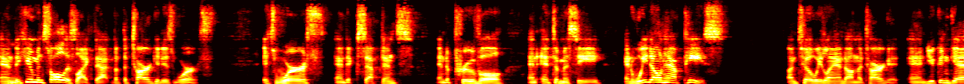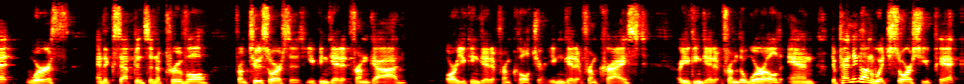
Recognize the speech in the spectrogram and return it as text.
And mm. the human soul is like that, but the target is worth it's worth and acceptance and approval and intimacy. And we don't have peace until we land on the target. And you can get worth and acceptance and approval from two sources. You can get it from God or you can get it from culture. You can get it from Christ or you can get it from the world. And depending on which source you pick,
